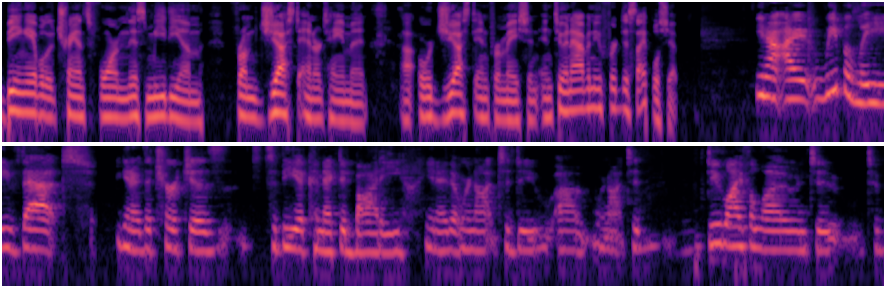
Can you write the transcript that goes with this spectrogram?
being able to transform this medium from just entertainment uh, or just information into an avenue for discipleship. You know i we believe that you know the church is to be a connected body you know that we're not to do um, we're not to do life alone to to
